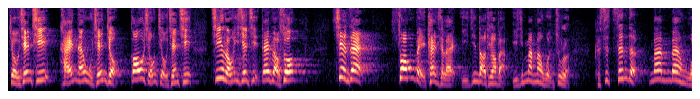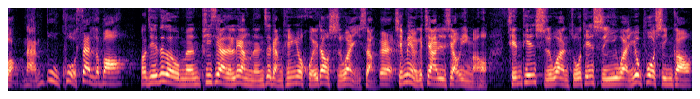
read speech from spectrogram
九千七，台南五千九，高雄九千七，基隆一千七，代表说现在双北看起来已经到天花板，已经慢慢稳住了。可是真的慢慢往南部扩散了吗？宝杰，那个我们 PCR 的量能这两天又回到十万以上。对，前面有一个假日效应嘛，吼，前天十万，昨天十一万，又破新高。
